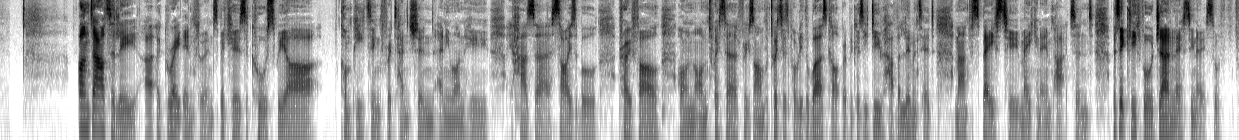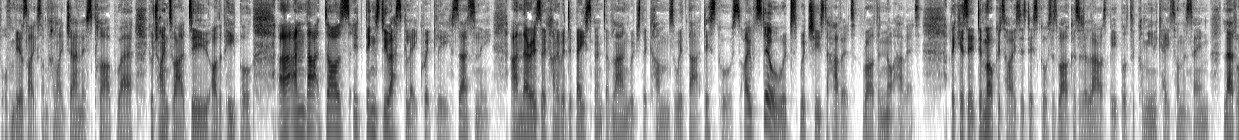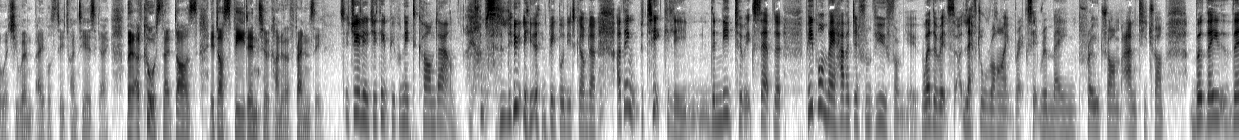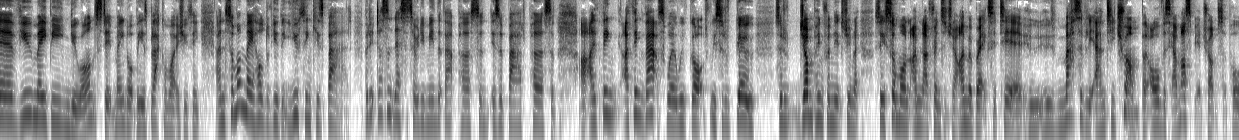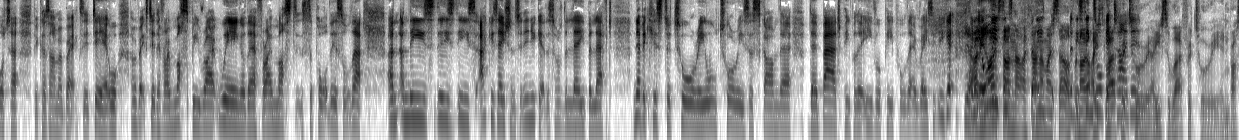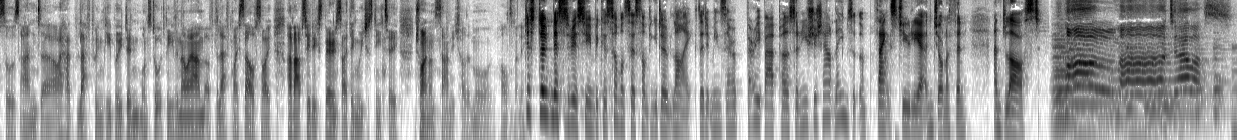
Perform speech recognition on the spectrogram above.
Undoubtedly, a, a great influence because, of course, we are competing for attention. Anyone who has a sizable profile on, on Twitter, for example, Twitter is probably the worst culprit because you do have a limited amount of space to make an impact. And particularly for journalists, you know, it sort of often feels like some kind of like journalist club where you're trying to outdo other people. Uh, and that does, it, things do escalate quickly, certainly. And there is a kind of a debasement of language that comes with that discourse. I still would, would choose to have it rather than not have it because it democratizes discourse as well because it allows people to communicate on the same level, which you weren't able to do 20 years ago. But of course, that does it does feed into a kind of a frenzy. So, Julia, do you think people need to calm down? I absolutely think people need to calm down. I think particularly the need to accept that people may have a different view from you, whether it's left or right, Brexit, Remain, pro-Trump, anti-Trump, but they their view may be nuanced. It may not be as black and white as you think, and someone may hold a view that you think is bad, but it doesn't necessarily mean that that person is a bad person. I think I think that's where we've got we sort of go sort of jumping from the extreme. Like, say someone I'm not, for instance, you I'm a Brexiteer who, who's massively anti-Trump, but obviously I must be a Trump supporter because I'm a Brexiteer, or I'm a Brexiteer, therefore I must be right wing, or therefore I must support this or that. And and these these these accusations, and then you get the sort of the Labour left, never kissed a Tory, all Tories are scum, they're they're bad people, they're evil people, they're racist. You get Yeah, I mean, I found things- that I found that these- but- myself, but and I, I used to work for a tied in. Tory. I used to work for a Tory in Brussels, and uh, I had left wing people who didn't want to talk to me, even though I am of the left myself. So I have absolutely experienced. I think we just need to try and understand each other more ultimately. Just don't necessarily assume because someone says something you don't like that it means they're a very bad person and you should shout names at them. Thanks, Julia and Jonathan. And last, Alma, tell us,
